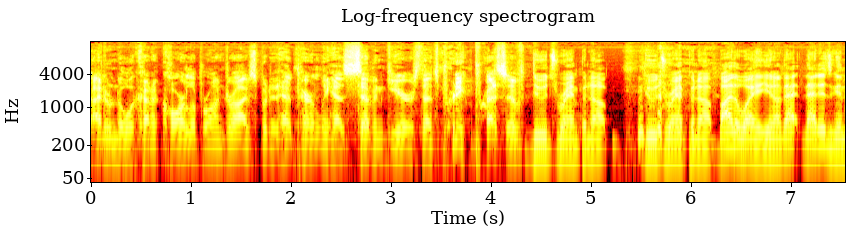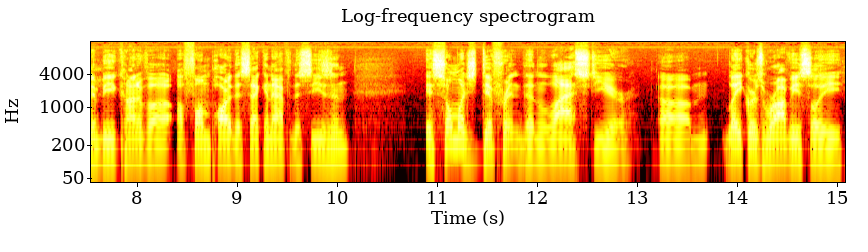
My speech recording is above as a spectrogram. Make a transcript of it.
I don't know what kind of car LeBron drives, but it apparently has seven gears. That's pretty impressive. Dude's ramping up. Dude's ramping up. By the way, you know that that is going to be kind of a, a, fun part of the second half of the season. Is so much different than last year. Um, Lakers were obviously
